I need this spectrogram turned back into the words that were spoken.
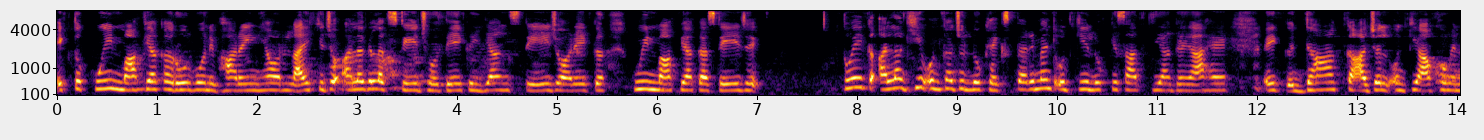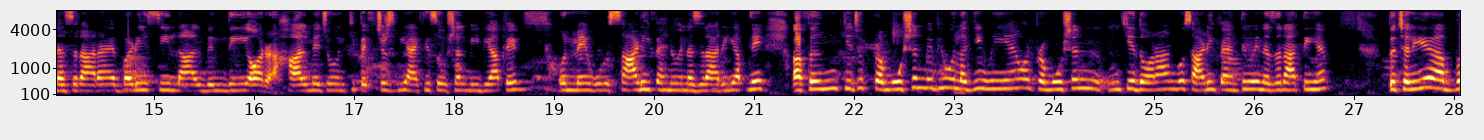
एक तो क्वीन माफिया का रोल वो निभा रही हैं और लाइफ के जो अलग अलग स्टेज होते हैं, एक यंग स्टेज और एक क्वीन माफिया का स्टेज तो एक अलग ही उनका जो लुक है एक्सपेरिमेंट उनके लुक के साथ किया गया है। एक डार्क काजल उनकी आँखों में नज़र आ रहा है, बड़ी सी लाल बिंदी और हाल में जो उनकी पिक्चर्स भी आई थी सोशल मीडिया पे, उनमें वो साड़ी पहने हुए नज़र आ रही है। अपने फ़िल्म की जो प्रमोशन में भी वो लगी हुई हैं और प्रमोशन के दौरान वो साड़ी पहनती हुई नज़र आती हैं। तो चलिए अब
